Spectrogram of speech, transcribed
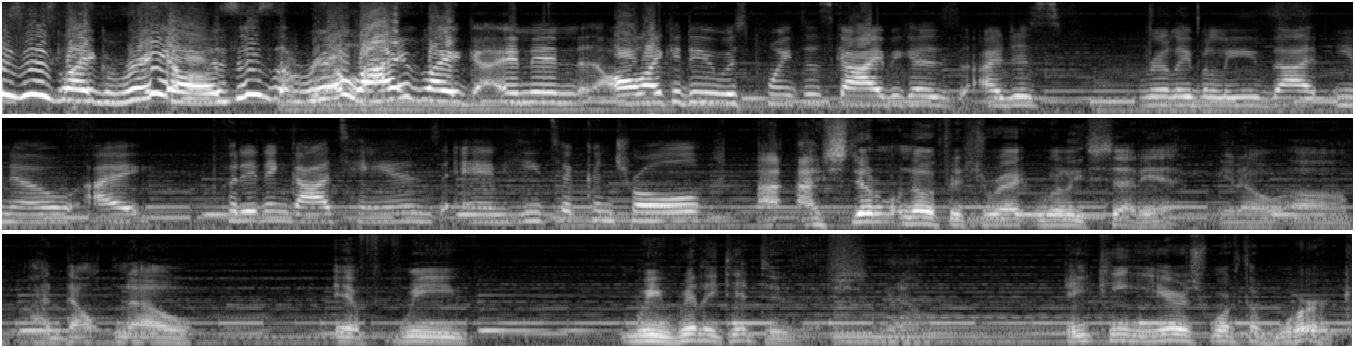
is this like real? Is this real life? Like, and then all I could do was point to the sky because I just really believe that, you know, I put it in God's hands and he took control. I, I still don't know if it's really set in, you know, um, I don't know if we, we really did do this, you know, 18 years worth of work.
